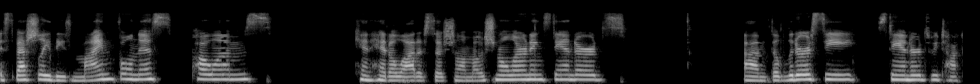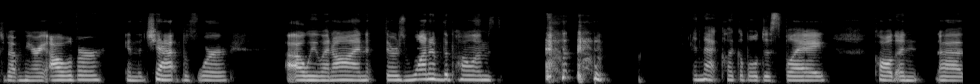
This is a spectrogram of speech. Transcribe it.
especially these mindfulness poems can hit a lot of social emotional learning standards. Um, the literacy standards, we talked about Mary Oliver in the chat before uh, we went on. There's one of the poems in that clickable display called a uh,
